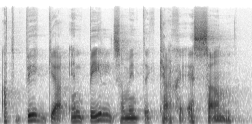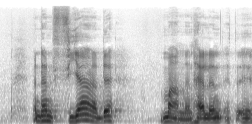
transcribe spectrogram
att bygga en bild som inte kanske är sann. Men den fjärde mannen, eller eh,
